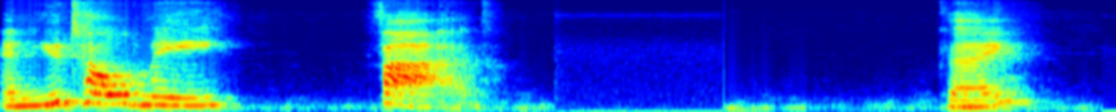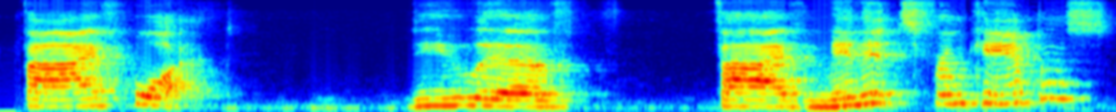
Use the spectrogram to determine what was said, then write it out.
And you told me five. Okay, five what? Do you live five minutes from campus?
